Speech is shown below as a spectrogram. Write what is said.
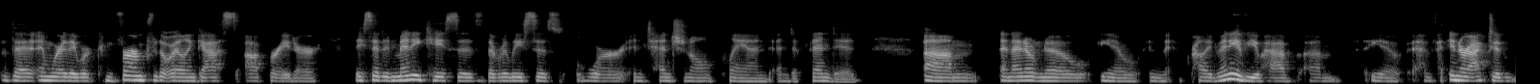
that and where they were confirmed for the oil and gas operator. They said in many cases the releases were intentional, planned, and defended. Um, and I don't know, you know, and probably many of you have, um, you know, have interacted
